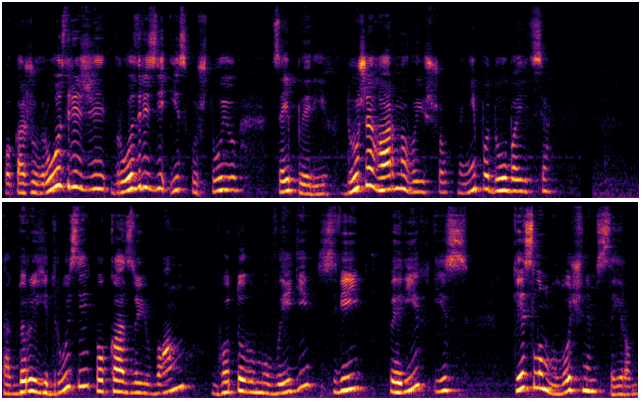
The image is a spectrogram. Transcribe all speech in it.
покажу в розрізі, в розрізі і скуштую цей пиріг. Дуже гарно вийшов, мені подобається. Так, дорогі друзі, показую вам в готовому виді свій пиріг із кисломолочним сиром.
